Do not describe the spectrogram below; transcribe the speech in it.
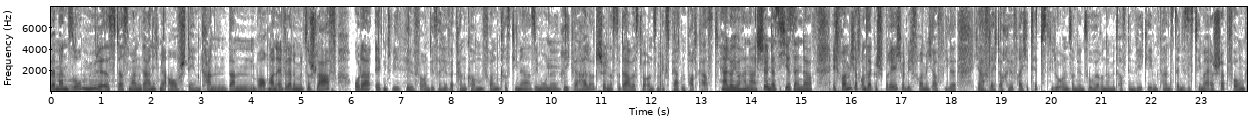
Wenn man so müde ist, dass man gar nicht mehr aufstehen kann, dann braucht man entweder eine Mütze Schlaf oder irgendwie Hilfe. Und diese Hilfe kann kommen von Christina Simone Rieke. Hallo, schön, dass du da bist bei uns im Expertenpodcast. Hallo Johanna, schön, dass ich hier sein darf. Ich freue mich auf unser Gespräch und ich freue mich auf viele, ja, vielleicht auch hilfreiche Tipps, die du uns und den Zuhörenden mit auf den Weg geben kannst. Denn dieses Thema Erschöpfung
